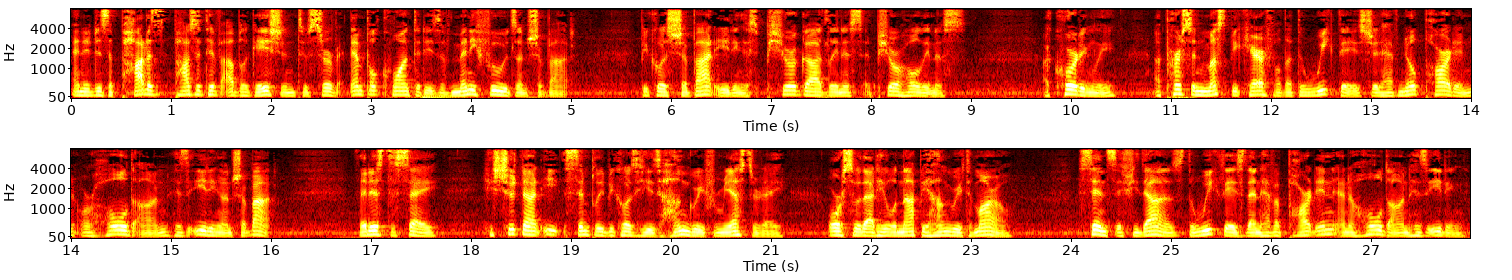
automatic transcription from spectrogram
and it is a positive obligation to serve ample quantities of many foods on Shabbat, because Shabbat eating is pure godliness and pure holiness. Accordingly, a person must be careful that the weekdays should have no part in or hold on his eating on Shabbat. That is to say, he should not eat simply because he is hungry from yesterday, or so that he will not be hungry tomorrow, since if he does, the weekdays then have a part in and a hold on his eating.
